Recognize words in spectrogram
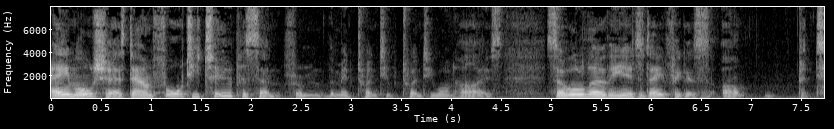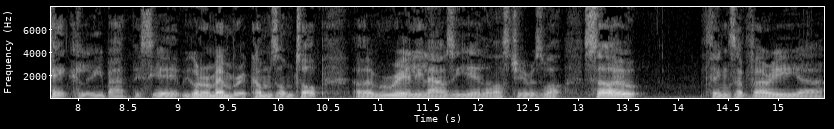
AIM all shares down 42% from the mid 2021 highs. So although the year to date figures aren't particularly bad this year, we've got to remember it comes on top of a really lousy year last year as well. So things are very uh,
